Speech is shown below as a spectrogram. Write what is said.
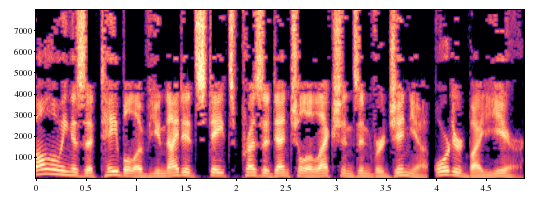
Following is a table of United States presidential elections in Virginia, ordered by year.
